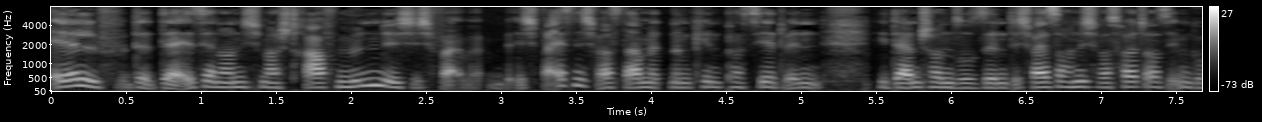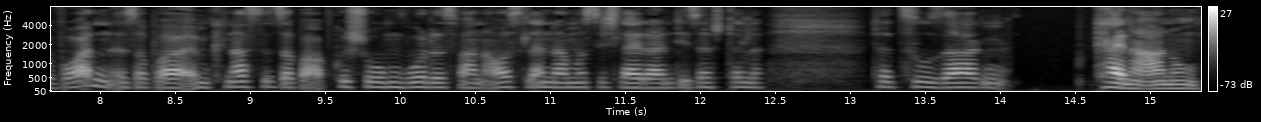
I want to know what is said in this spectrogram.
elf, der, der, ist ja noch nicht mal strafmündig. Ich, ich weiß nicht, was da mit einem Kind passiert, wenn die dann schon so sind. Ich weiß auch nicht, was heute aus ihm geworden ist, ob er im Knast ist, ob er abgeschoben wurde. Es war ein Ausländer, muss ich leider an dieser Stelle dazu sagen. Keine Ahnung.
